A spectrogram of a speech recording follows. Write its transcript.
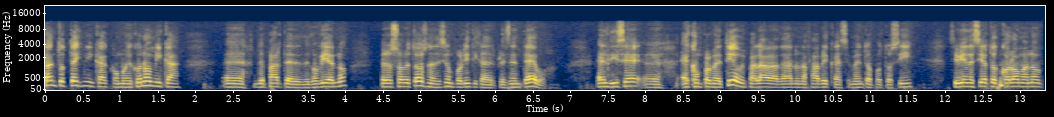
tanto técnica como económica eh, de parte del gobierno, pero sobre todo es una decisión política del presidente Evo. Él dice, eh, he comprometido mi palabra de darle una fábrica de cemento a Potosí, si bien es cierto, Coloma no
